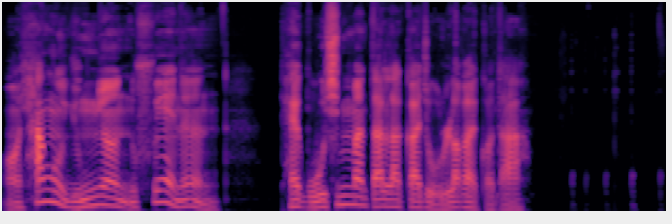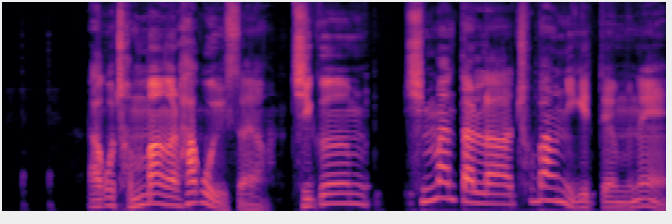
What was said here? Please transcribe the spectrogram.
어, 향후 6년 후에는 150만 달러까지 올라갈 거다. 라고 전망을 하고 있어요. 지금 10만 달러 초반이기 때문에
